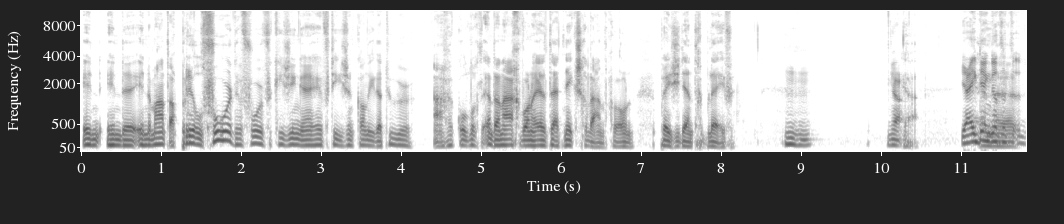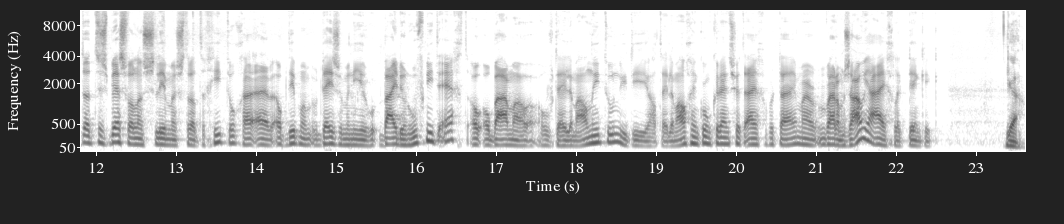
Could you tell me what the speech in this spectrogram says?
In, in, de, in de maand april voor de voorverkiezingen heeft hij zijn kandidatuur aangekondigd. En daarna gewoon de hele tijd niks gedaan. Gewoon president gebleven. Ja. Ja. Ja, ik denk En, dat eh, het dat is best wel een slimme strategie, toch? Eh, eh, op, dit, moment- op deze manier, Biden hoeft niet echt. Obama hoefde helemaal niet toen. Die, die had helemaal geen concurrentie uit eigen partij. Maar waarom zou je eigenlijk, denk ik? Ja,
